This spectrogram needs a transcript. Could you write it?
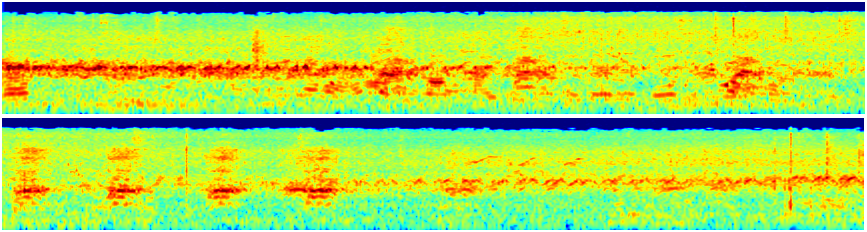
out.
